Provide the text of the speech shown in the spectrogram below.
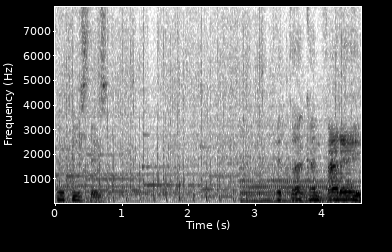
Where stays. Get the confetti!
